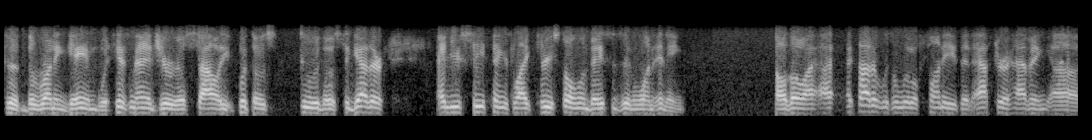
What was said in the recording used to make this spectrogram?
to the running game with his managerial style. You put those two of those together, and you see things like three stolen bases in one inning. Although I, I thought it was a little funny that after having uh,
